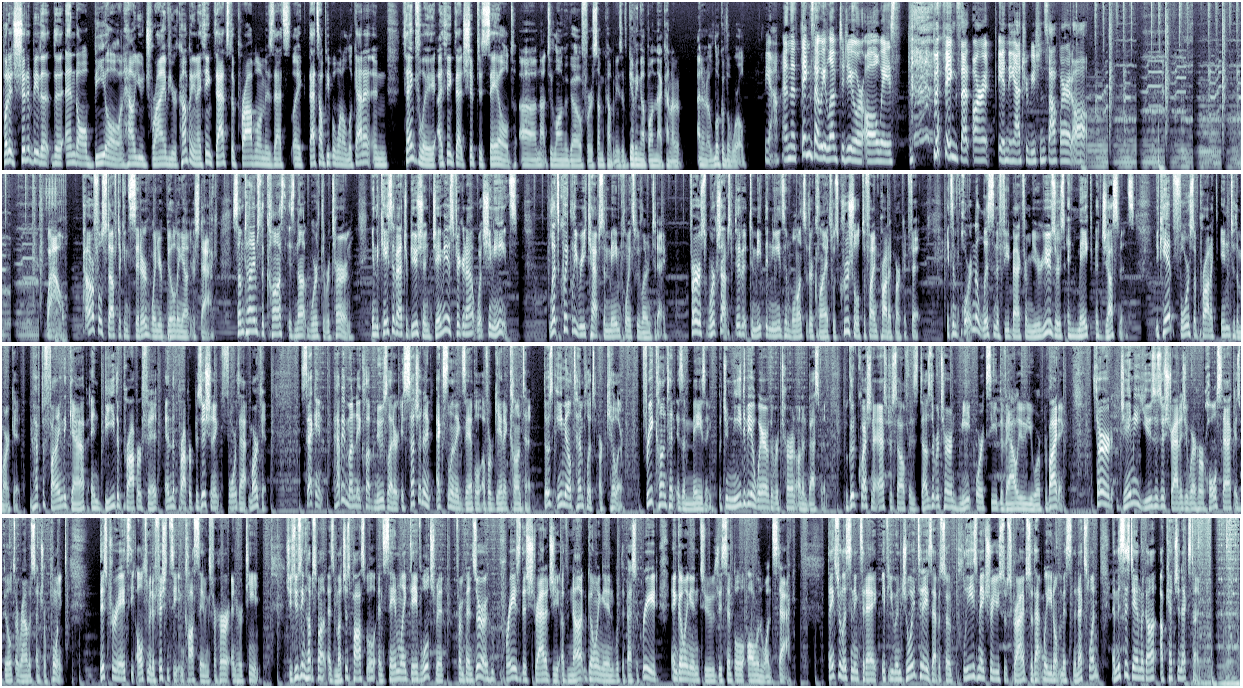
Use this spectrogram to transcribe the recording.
but it shouldn't be the the end all be all on how you drive your company. And i think that's the problem is that's like that's how people want to look at it. And thankfully i think that ship has sailed uh, not too long ago for some companies of giving up on that kind of i don't know look of the world. Yeah. And the things that we love to do are always the things that aren't in the attribution software at all. Wow Powerful stuff to consider when you're building out your stack. Sometimes the cost is not worth the return. In the case of attribution, Jamie has figured out what she needs. Let's quickly recap some main points we learned today. First, Workshop's pivot to meet the needs and wants of their clients was crucial to find product market fit. It's important to listen to feedback from your users and make adjustments. You can't force a product into the market. You have to find the gap and be the proper fit and the proper positioning for that market. Second, Happy Monday Club newsletter is such an excellent example of organic content. Those email templates are killer. Free content is amazing, but you need to be aware of the return on investment. A good question to ask yourself is Does the return meet or exceed the value you are providing? Third, Jamie uses a strategy where her whole stack is built around a central point. This creates the ultimate efficiency and cost savings for her and her team. She's using HubSpot as much as possible, and same like Dave Waldschmidt from Penzura, who praised this strategy of not going in with the best of breed and going into the simple all in one stack. Thanks for listening today. If you enjoyed today's episode, please make sure you subscribe so that way you don't miss the next one. And this is Dan McGaugh. I'll catch you next time.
